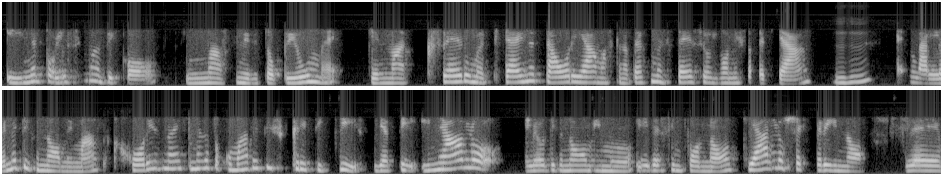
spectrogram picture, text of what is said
είναι πολύ σημαντικό να συνειδητοποιούμε και να ξέρουμε ποια είναι τα όρια μας και να τα έχουμε θέσει ως γονείς στα παιδιά, να λέμε τη γνώμη μας χωρίς να έχει μέσα το κομμάτι της κριτικής. Γιατί είναι άλλο λέω τη γνώμη μου ή δεν συμφωνώ και άλλο σε κρίνω, σε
